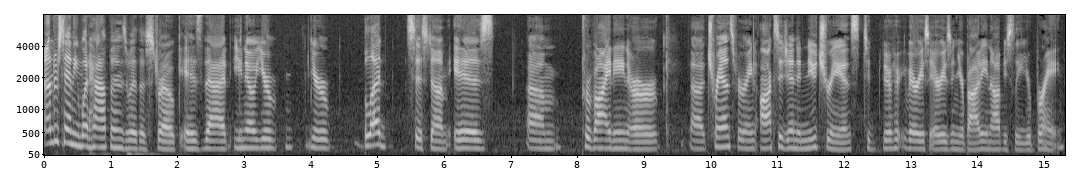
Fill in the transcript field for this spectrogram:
Understanding what happens with a stroke is that you know your your blood system is um, providing or uh, transferring oxygen and nutrients to various areas in your body and obviously your brain.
